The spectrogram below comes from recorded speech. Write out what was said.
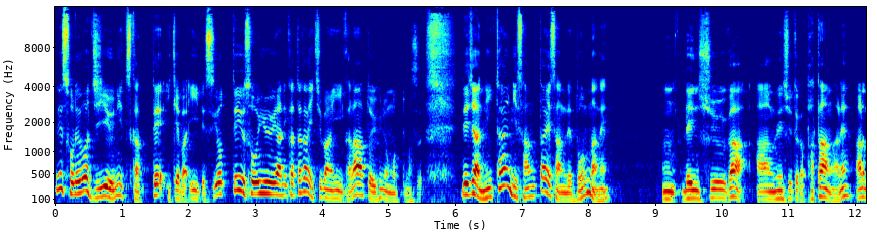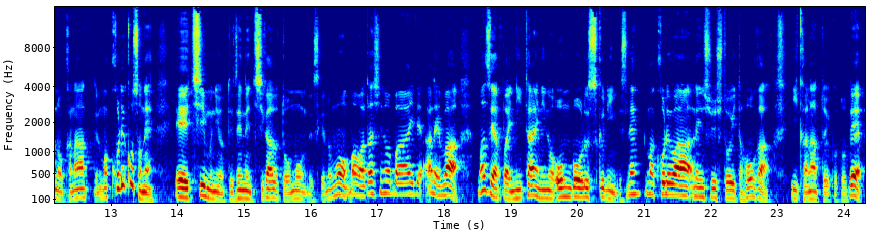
でそれを自由に使っていけばいいですよっていうそういうやり方が一番いいかなというふうに思ってます。でじゃあ2対23対3でどんなねうん、練習があの練習というかパターンが、ね、あるのかなっていう、まあ、これこそね、えー、チームによって全然違うと思うんですけども、まあ、私の場合であればまずやっぱり2対2のオンボールスクリーンですね、まあ、これは練習しておいた方がいいかなということで、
